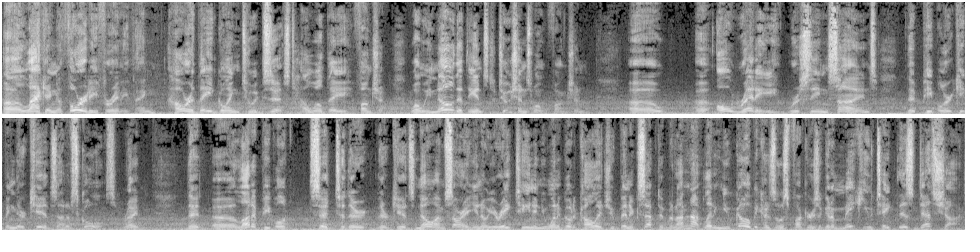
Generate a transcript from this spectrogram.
uh, lacking authority for anything, how are they going to exist? How will they function? Well, we know that the institutions won't function. Uh, uh, already, we're seeing signs that people are keeping their kids out of schools, right? that uh, a lot of people said to their, their kids, No, I'm sorry, you know, you're 18 and you want to go to college, you've been accepted, but I'm not letting you go because those fuckers are going to make you take this death shot.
